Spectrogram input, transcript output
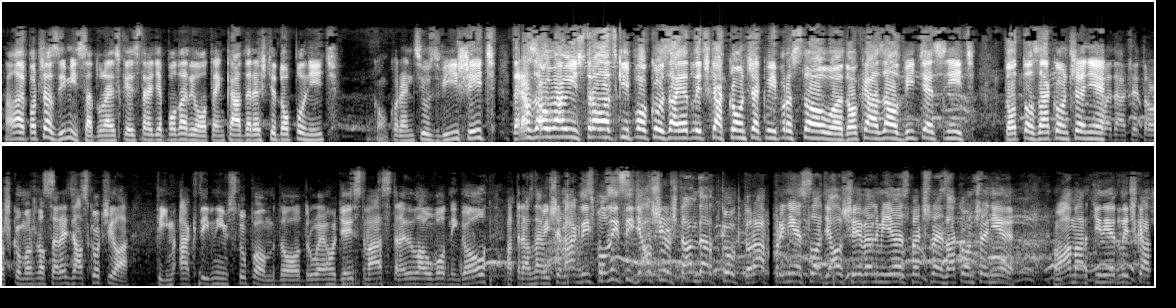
Ale počas zimy sa Dunajskej strede podarilo ten káder ešte doplniť konkurenciu zvýšiť. Teraz zaujímavý strelecký pokus a jedlička končekmi prstov dokázal vytesniť toto zakončenie. Že trošku možno sa reď zaskočila tým aktívnym vstupom do druhého dejstva, stredila úvodný gól a teraz navyše má k dispozícii ďalšiu štandardku, ktorá priniesla ďalšie veľmi nebezpečné zakončenie. No a Martin Jedlička...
